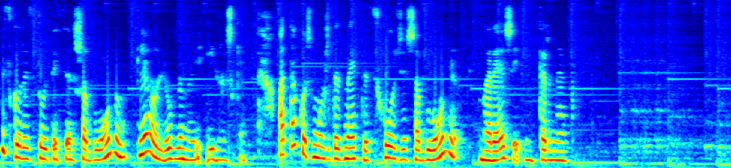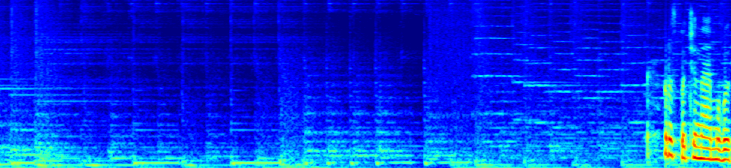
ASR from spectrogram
і скористуйтеся шаблоном для улюбленої іграшки. А також можете знайти схожі шаблони в мережі інтернет. Розпочинаємо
